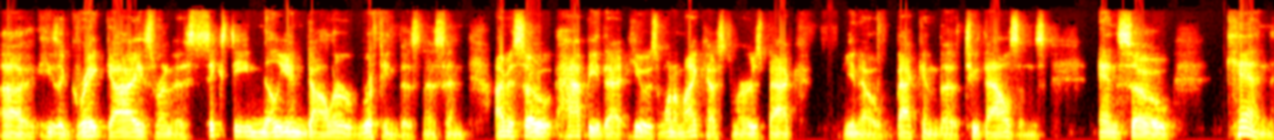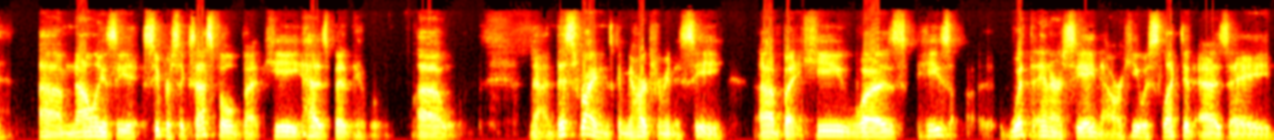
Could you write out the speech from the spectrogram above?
Uh, he's a great guy. He's running a $60 million roofing business. And I'm so happy that he was one of my customers back, you know, back in the 2000s. And so Ken, um, not only is he super successful, but he has been uh, now, this writing is going to be hard for me to see, uh, but he was he's with the NRCA now, or he was selected as a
